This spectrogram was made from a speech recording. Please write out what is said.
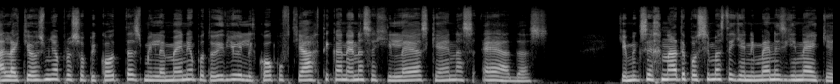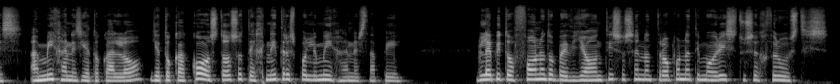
αλλά και ως μια προσωπικότητα σμιλεμένη από το ίδιο υλικό που φτιάχτηκαν ένας Αχηλέα και ένας Έαντας. Και μην ξεχνάτε πως είμαστε γεννημένες γυναίκες, αμήχανες για το καλό, για το κακό, ωστόσο τεχνίτρες πολυμήχανες, θα πει. Βλέπει το φόνο των παιδιών της ως έναν τρόπο να τιμωρήσει τους εχθρούς της.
